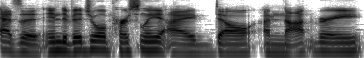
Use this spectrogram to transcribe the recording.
As an individual, personally, I don't, I'm not very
